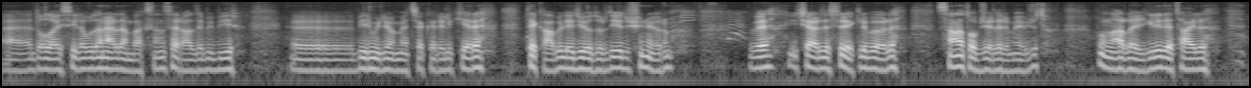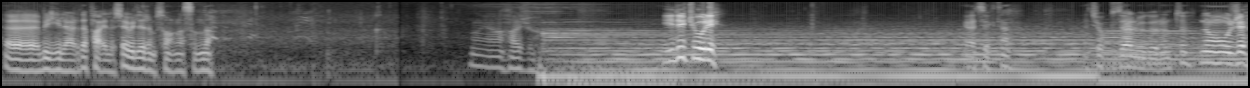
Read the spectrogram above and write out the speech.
Eee, dolayısıyla bu da nereden baksanız herhalde bir, bir, eee, 1 milyon metrekarelik yere tekabül ediyordur diye düşünüyorum. Ve içeride sürekli böyle sanat objeleri mevcut. Bunlarla ilgili detaylı eee, bilgiler de paylaşabilirim sonrasında. Ya hacı. Yedi çuri. Gerçekten çok güzel bir görüntü. No, уже,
